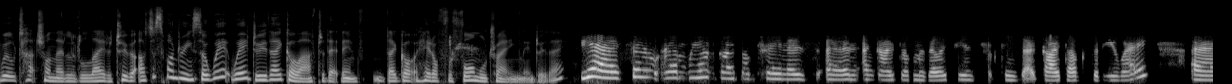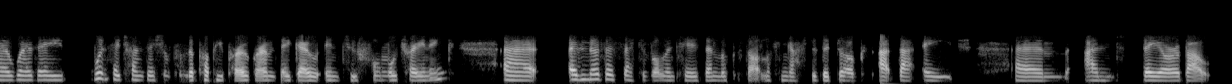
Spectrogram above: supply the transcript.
We'll touch on that a little later too. But I was just wondering, so where, where do they go after that then? They go head off for formal training then, do they? Yeah, so um, we have guide dog trainers and, and guide dog mobility instructors at Guide Dogs WA, uh, where they once they transition from the puppy program, they go into formal training. Uh, another set of volunteers then look, start looking after the dogs at that age, um, and they are about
